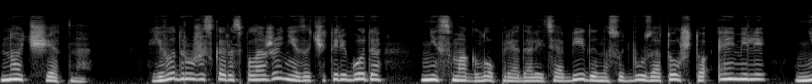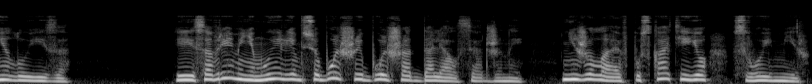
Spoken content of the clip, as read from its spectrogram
но тщетно. Его дружеское расположение за четыре года не смогло преодолеть обиды на судьбу за то, что Эмили не Луиза. И со временем Уильям все больше и больше отдалялся от жены, не желая впускать ее в свой мир.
